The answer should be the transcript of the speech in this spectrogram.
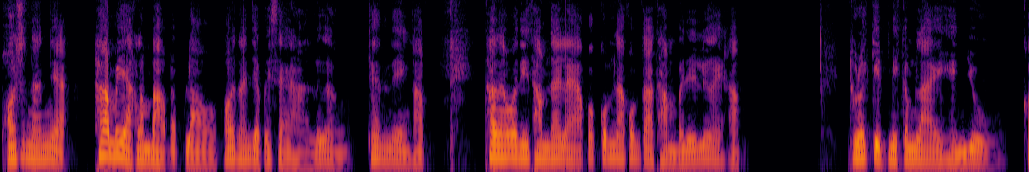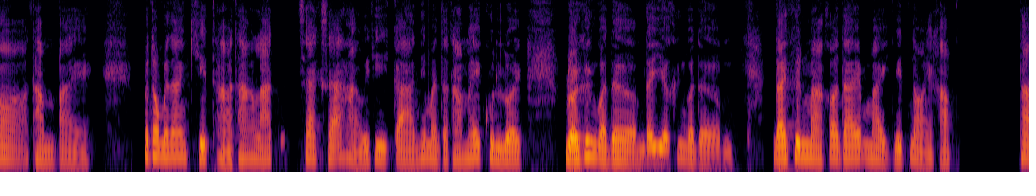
เพราะฉะนั้นเนี่ย ถ้าไม่อยากลำบากแบบเรา เพราะนั้นอย่าไปแสหาเรื่องแค่นั้นเองครับ ถ้าณวันนี้ทำได้แล้วก็ก้มหน้าก้มตาทำไปเรื่อยๆครับ ธุรกิจมีกำไรเห็นอยู่ก็ทำไป ไม่ต้องไปนั่งคิดหาทางลัด แทรกแซะหาวิธีการที่มันจะทำให้คุณรวยรวยขึ้นกว่าเดิม ได้เยอะขึ้นกว่าเดิม ได้ขึ้นมาก็ได้มาอีกนิดหน่อยครับ ถ้า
